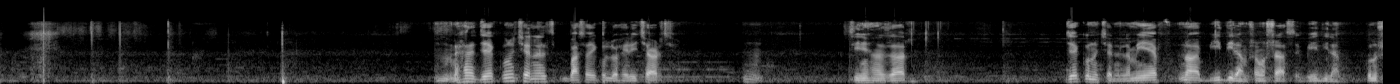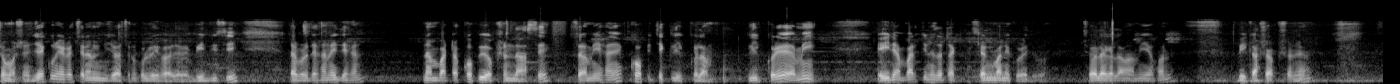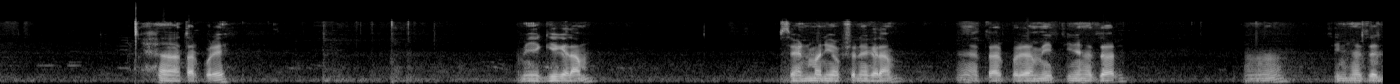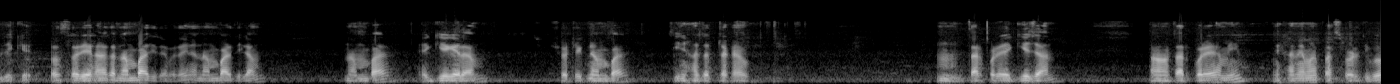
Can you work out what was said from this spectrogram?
এখানে যে কোনো চ্যানেল বাছাই করল রিচার্জ তিন হাজার, যে কোনো চ্যানেল আমি এফ না বি দিলাম, সমস্যা আছে বি দিলাম, কোনো সমস্যা নেই, যে কোনো একটা চ্যানেল নির্বাচন করলেই হয়ে যাবে বি দিছি, তারপরে দেখেন দেখেন নাম্বারটা কপি অপশন আছে তো আমি এখানে কপিতে ক্লিক করলাম ক্লিক করে আমি এই নাম্বার তিন হাজার টাকা সেন্ড মানি করে দেবো, চলে গেলাম আমি এখন বিকাশ অপশনে হ্যাঁ তারপরে আমি এগিয়ে গেলাম সেন্ড মানি অপশনে গেলাম। হ্যাঁ তারপরে আমি তিন হাজার হ্যাঁ, তিন হাজার লিখে সরি এখানে তো নাম্বার দিতে হবে তাই না? নাম্বার দিলাম। নাম্বার এগিয়ে গেলাম। সঠিক নাম্বার তিন হাজার টাকা। হুম তারপরে এগিয়ে যান। তারপরে আমি এখানে আমার পাসওয়ার্ড দিব।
